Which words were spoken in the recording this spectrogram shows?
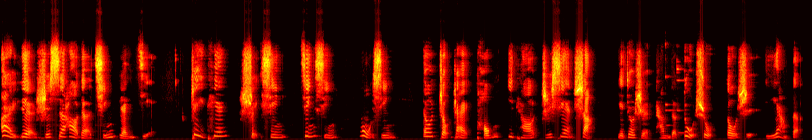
二月十四号的情人节这一天，水星、金星、木星都走在同一条直线上。也就是它们的度数都是一样的，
